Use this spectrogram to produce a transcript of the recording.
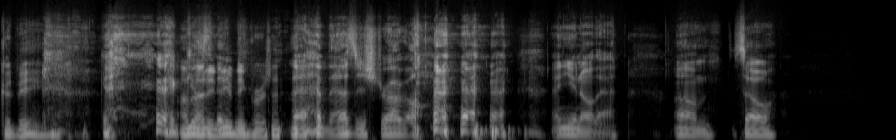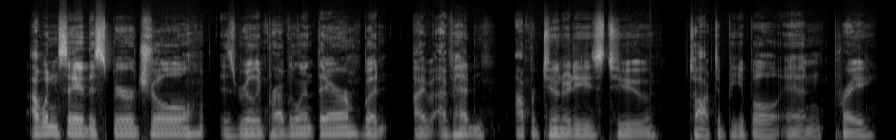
Could be. I'm not an evening person. That, that's a struggle. and you know that. Um, so I wouldn't say the spiritual is really prevalent there, but I've, I've had opportunities to talk to people and pray,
